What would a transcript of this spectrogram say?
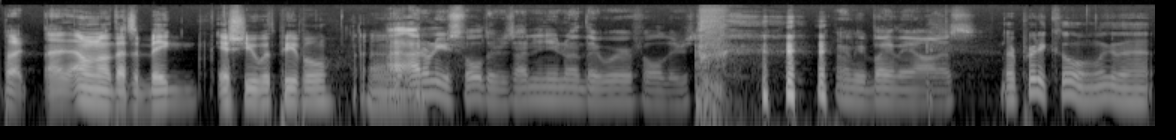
But I I don't know if that's a big issue with people. Um, I, I don't use folders. I didn't even know they were folders. I'm gonna be blatantly honest. They're pretty cool. Look at that.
